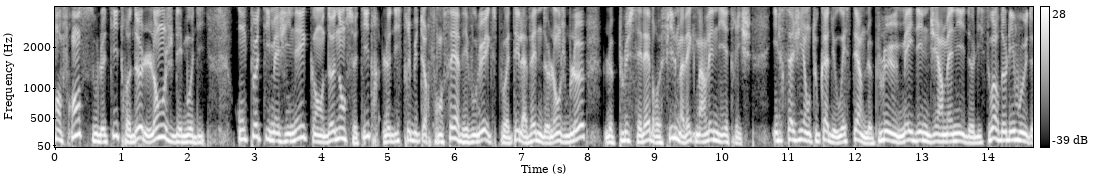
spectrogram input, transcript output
en France sous le titre de L'Ange des Maudits. On peut imaginer qu'en donnant ce titre, le distributeur français avait voulu exploiter la veine de L'Ange Bleu, le plus célèbre film avec Marlène Dietrich. Il s'agit en tout cas du western le plus made in Germany de l'histoire d'Hollywood.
